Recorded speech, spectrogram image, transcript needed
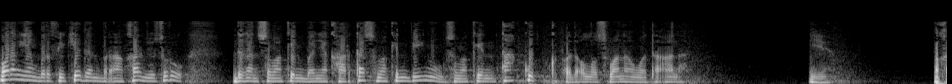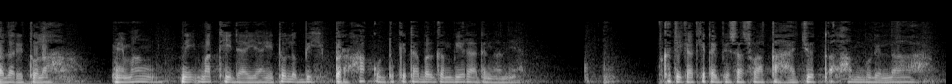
Orang yang berpikir dan berakal justru dengan semakin banyak harta semakin bingung, semakin takut kepada Allah Subhanahu wa taala. Iya. Maka dari itulah memang nikmat hidayah itu lebih berhak untuk kita bergembira dengannya. Ketika kita bisa sholat tahajud, Alhamdulillah.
